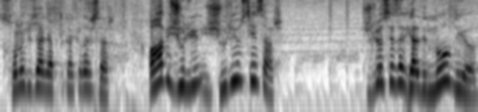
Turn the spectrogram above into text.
Sonu güzel yaptık arkadaşlar. Abi Julio, Julio Cesar. Julio Cesar geldi. Ne oluyor?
